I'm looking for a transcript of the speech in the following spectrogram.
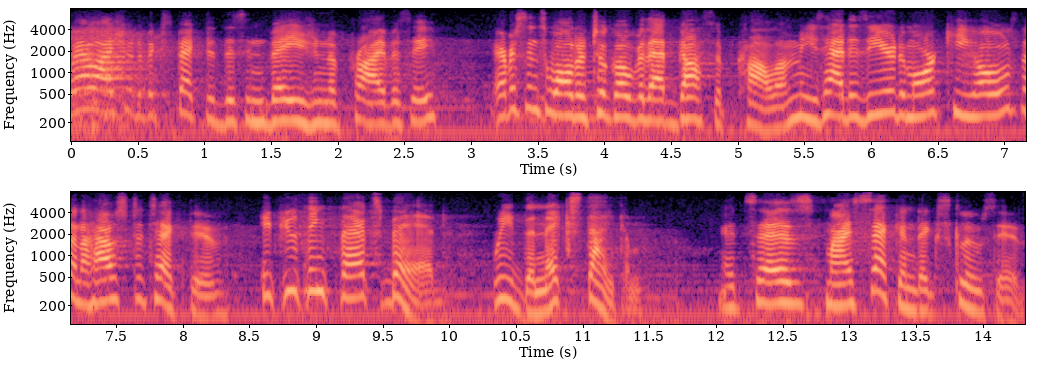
well, I should have expected this invasion of privacy. Ever since Walter took over that gossip column, he's had his ear to more keyholes than a house detective. If you think that's bad, read the next item. It says, My second exclusive.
